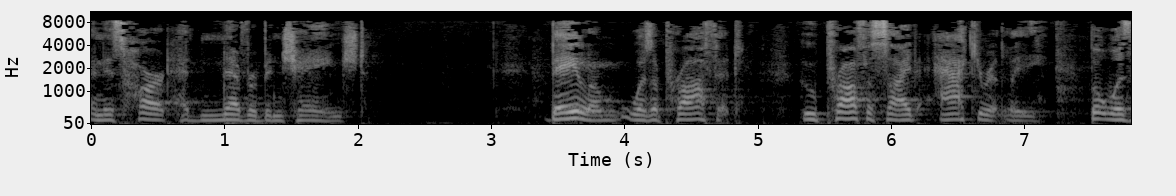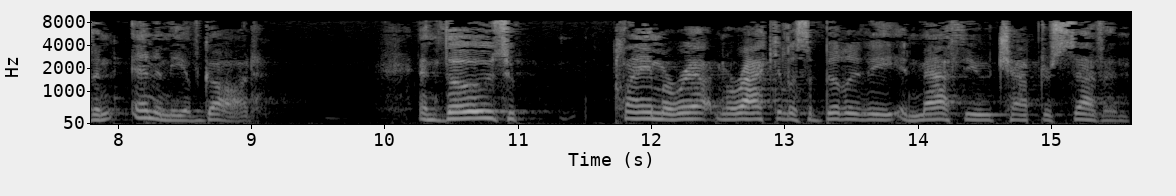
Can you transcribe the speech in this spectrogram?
and his heart had never been changed. Balaam was a prophet who prophesied accurately but was an enemy of God. And those who claim miraculous ability in Matthew chapter 7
